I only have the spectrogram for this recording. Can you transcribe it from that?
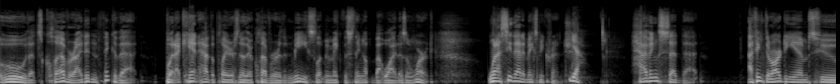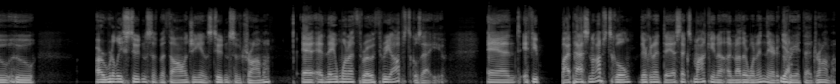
"Ooh, that's clever," I didn't think of that, but I can't have the players know they're cleverer than me. So let me make this thing up about why it doesn't work. When I see that, it makes me cringe. Yeah, Having said that, I think there are DMs who who are really students of mythology and students of drama, and, and they want to throw three obstacles at you. And if you bypass an obstacle, they're going to Deus Ex Machina another one in there to Yeah. create that drama.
